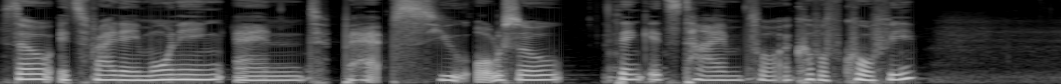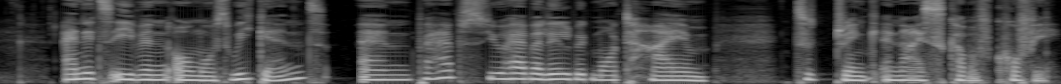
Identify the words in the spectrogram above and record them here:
So it's Friday morning, and perhaps you also think it's time for a cup of coffee. And it's even almost weekend, and perhaps you have a little bit more time to drink a nice cup of coffee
